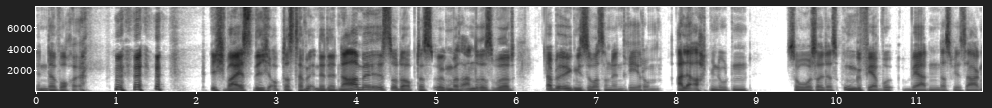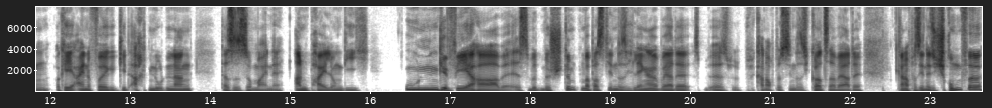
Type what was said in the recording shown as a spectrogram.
in der Woche. ich weiß nicht, ob das am Ende der Name ist oder ob das irgendwas anderes wird, aber irgendwie sowas um den Dreh rum. Alle acht Minuten so soll das ungefähr werden, dass wir sagen, okay, eine Folge geht acht Minuten lang. Das ist so meine Anpeilung, die ich ungefähr habe. Es wird bestimmt mal passieren, dass ich länger werde. Es, kann auch passieren, dass ich kürzer werde. Kann auch passieren, dass ich schrumpfe.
